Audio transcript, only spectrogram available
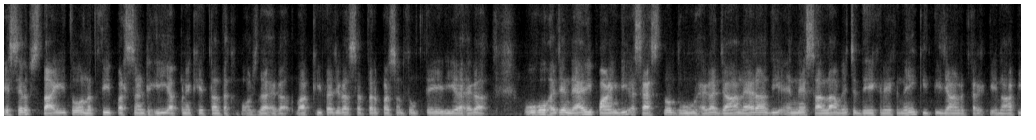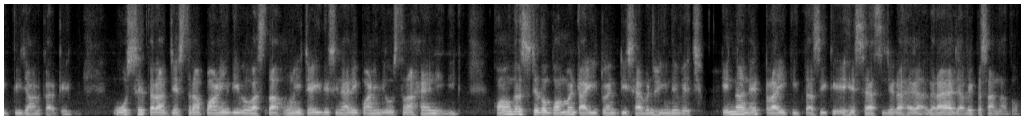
ਇਹ ਸਿਰਫ 27 ਤੋਂ 29% ਹੀ ਆਪਣੇ ਖੇਤਾਂ ਤੱਕ ਪਹੁੰਚਦਾ ਹੈਗਾ। ਬਾਕੀ ਤਾਂ ਜਿਹੜਾ 70% ਤੋਂ ਉੱਤੇ ਏਰੀਆ ਹੈਗਾ ਉਹ ਹਜੇ ਨਹਿਰੀ ਪਾਣੀ ਦੀ ਅਸੈਸ ਤੋਂ ਦੂਰ ਹੈਗਾ ਜਾਂ ਨਹਿਰਾਂ ਦੀ ਇੰਨੇ ਸਾਲਾਂ ਵਿੱਚ ਦੇਖ ਰੇਖ ਨਹੀਂ ਕੀਤੀ ਜਾਣ ਕਰਕੇ ਨਾ ਕੀਤੀ ਜਾਣ ਕਰਕੇ। ਉਸੇ ਤਰ੍ਹਾਂ ਜਿਸ ਤਰ੍ਹਾਂ ਪਾਣੀ ਦੀ ਵਿਵਸਥਾ ਹੋਣੀ ਚਾਹੀਦੀ ਸੀ ਨਹਿਰੀ ਪਾਣੀ ਦੀ ਉਸ ਤਰ੍ਹਾਂ ਹੈ ਨਹੀਂ ਗੀ। ਕਾਂਗਰਸ ਜਦੋਂ ਗਵਰਨਮੈਂਟ ਆਈ 2017 ਦੇ ਵਿੱਚ ਇਹਨਾਂ ਨੇ ਟਰਾਈ ਕੀਤਾ ਸੀ ਕਿ ਇਹ ਸੈਸ ਜਿਹੜਾ ਹੈਗਾ ਅਗਰਾਇਆ ਜਾਵੇ ਕਿਸਾਨਾਂ ਤੋਂ।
